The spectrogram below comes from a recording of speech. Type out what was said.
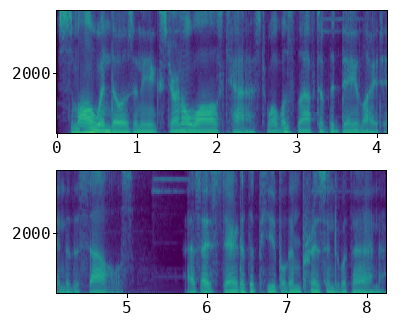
Small windows in the external walls cast what was left of the daylight into the cells as I stared at the people imprisoned within.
